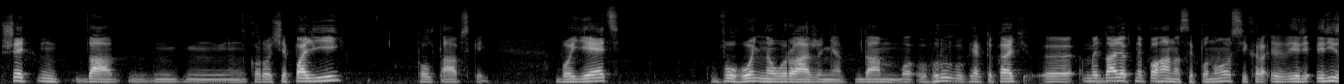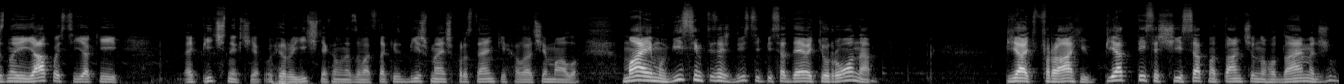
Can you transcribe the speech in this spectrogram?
Ще, ну, да, коротше, палій полтавський, боєць, вогонь на ураження. Да, гру, як то кажуть, е, медальок непогано сипонув, всіх е, рі- різної якості, як і епічних чи героїчних, як вони називаються, так і більш-менш простеньких, але чимало. Маємо 8259 урона. 5 фрагів, 5060 натанченого даймеджу,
